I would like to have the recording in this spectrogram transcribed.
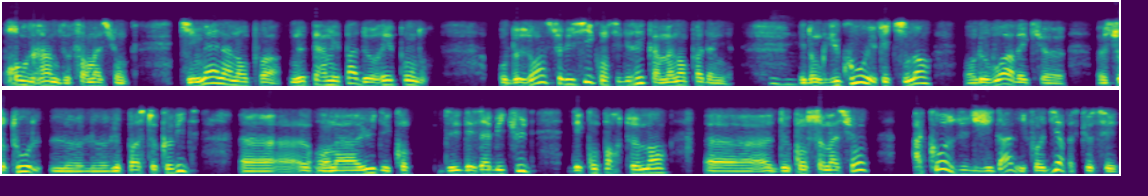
programme de formation qui mène à un emploi ne permet pas de répondre aux besoins, celui-ci est considéré comme un emploi d'avenir. Mhm. Et donc, du coup, effectivement, on le voit avec euh, euh, surtout le, le- le post-Covid. Euh, on a eu des, com- des, des habitudes, des comportements euh, de consommation à cause du digital, il faut le dire, parce que c'est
